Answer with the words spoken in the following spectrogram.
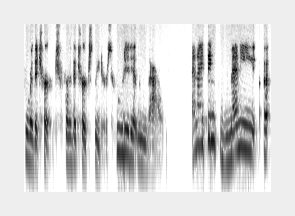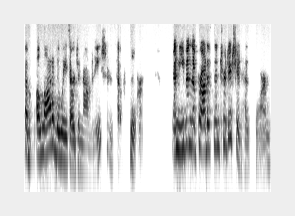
for the church, for the church leaders? Who did it leave out? And I think many, a, a lot of the ways our denominations have formed, and even the Protestant tradition has formed,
